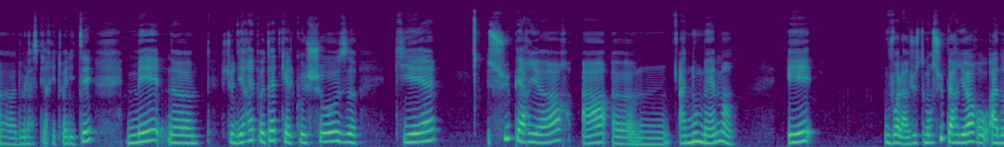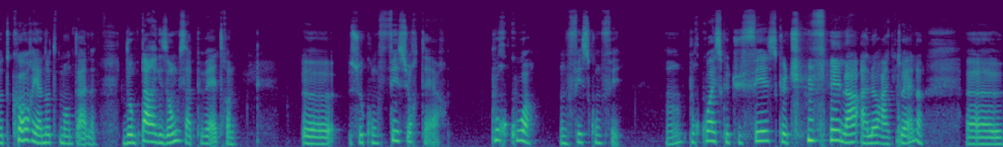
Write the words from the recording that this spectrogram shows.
euh, de la spiritualité, mais euh, je te dirais peut-être quelque chose qui est supérieur à, euh, à nous-mêmes et voilà, justement supérieur à notre corps et à notre mental. Donc par exemple, ça peut être ce qu'on fait sur Terre. Pourquoi on fait ce qu'on fait? Hein Pourquoi est-ce que tu fais ce que tu fais là à l'heure actuelle euh,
